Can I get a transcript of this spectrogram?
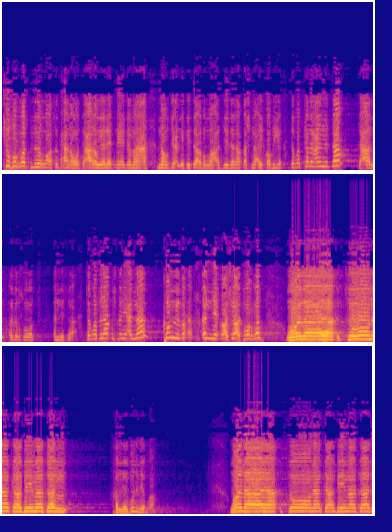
شوفوا الرد من الله سبحانه وتعالى ويا ليتنا يا جماعة نرجع لكتاب الله عز وجل ناقشنا أي قضية. تبغى تتكلم عن النساء؟ تعال اقرأ سورة النساء. تبغى تناقش بني علمان؟ كل النقاشات والرد. ولا يأتونك بمثل. خلي يقول اللي يبغاه. ولا يأتونك بمثل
